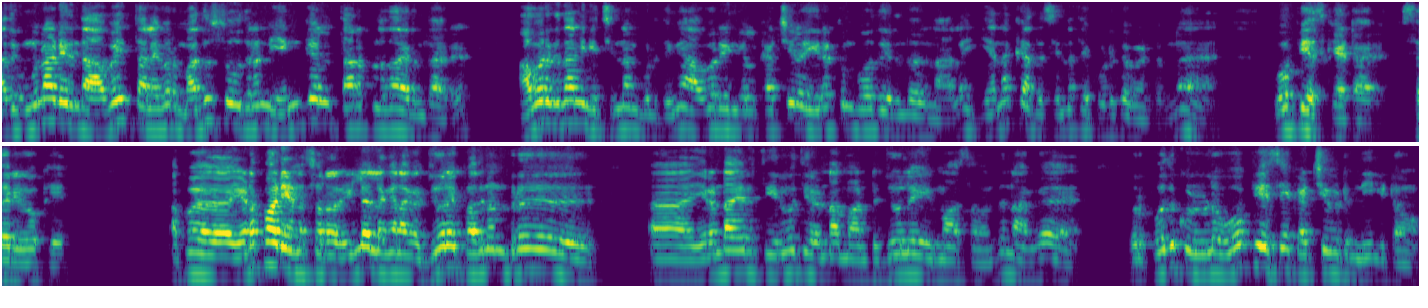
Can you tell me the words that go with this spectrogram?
அதுக்கு முன்னாடி இருந்த அவை தலைவர் மதுசூதனன் எங்கள் தரப்புல தான் இருந்தாரு. அவருக்கு தான் நீங்க சின்னம் கொடுத்தீங்க அவர் எங்கள் கட்சியில இருக்கும்போது இருந்ததுனால, எனக்கு அந்த சின்னத்தை கொடுக்க வேண்டும்னு ஓபிஎஸ் கேட்டாரு. சரி ஓகே. அப்ப எடப்பாடி என்ன சொல்றாரு, இல்ல இல்லைங்க நாங்க ஜூலை பதினொன்று இரண்டாயிரத்தி இருபத்தி இரண்டாம் ஆண்டு ஜூலை மாசம் வந்து நாங்க ஒரு பொதுக்குழுல ஓபிஎஸ்ஸே கட்சி விட்டு நீக்கிட்டோம்.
